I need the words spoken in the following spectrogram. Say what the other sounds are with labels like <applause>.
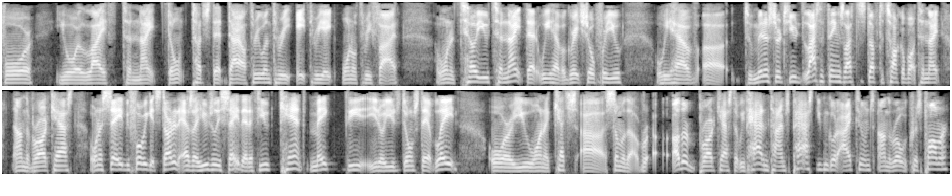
for your life tonight. Don't touch that dial 313-838-1035. I want to tell you tonight that we have a great show for you. We have uh, to minister to you lots of things, lots of stuff to talk about tonight on the broadcast. I want to say before we get started, as I usually say, that if you can't make the, you know, you don't stay up late or you want to catch uh, some of the other broadcasts that we've had in times past, you can go to iTunes on the road with Chris Palmer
